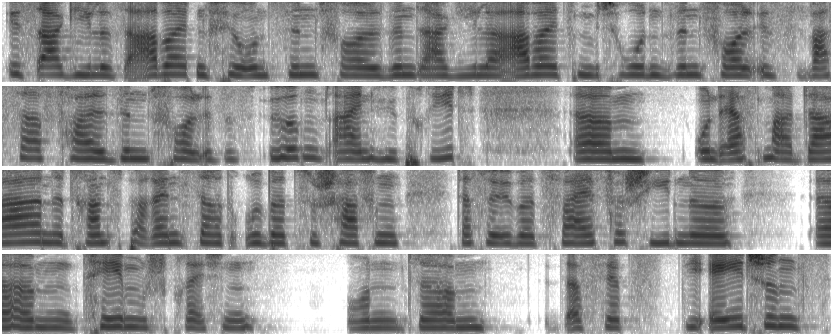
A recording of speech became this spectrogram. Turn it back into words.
ist agiles Arbeiten für uns sinnvoll, sind agile Arbeitsmethoden sinnvoll, ist Wasserfall sinnvoll, ist es irgendein Hybrid? Ähm, und erstmal da eine Transparenz darüber zu schaffen, dass wir über zwei verschiedene ähm, Themen sprechen. Und ähm, dass jetzt die Agents,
